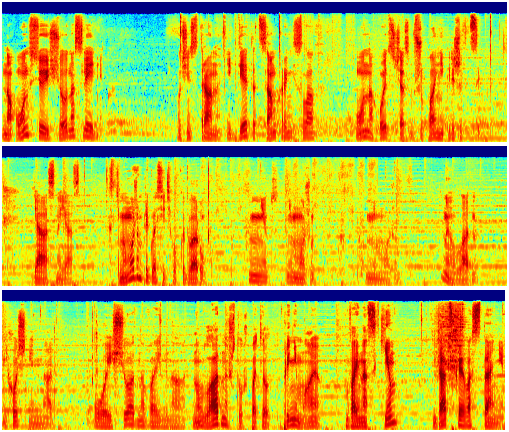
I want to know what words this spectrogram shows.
Но он все еще наследник. Очень странно. И где этот сам Хронислав? Он находится сейчас в жупане Крижевцы. Ясно, ясно. Кстати, мы можем пригласить его ко двору? Нет, не можем. Не можем. Ну ладно. Не хочешь, не надо. О, еще одна война. Ну ладно, что уж поделать, принимаю. Война с кем? Датское восстание.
